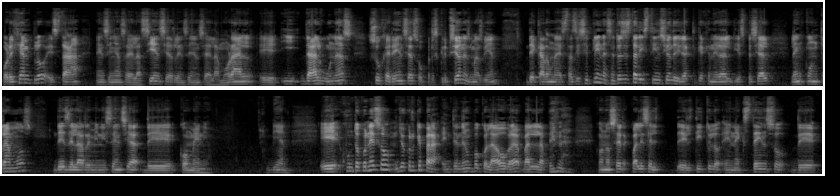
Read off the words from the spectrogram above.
Por ejemplo, está la enseñanza de las ciencias, la enseñanza de la moral y da algunas sugerencias o prescripciones más bien de cada una de estas disciplinas. Entonces esta distinción de didáctica general y especial la encontramos desde la reminiscencia de Comenio. Bien, eh, junto con eso, yo creo que para entender un poco la obra vale la pena conocer cuál es el, título en extenso de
